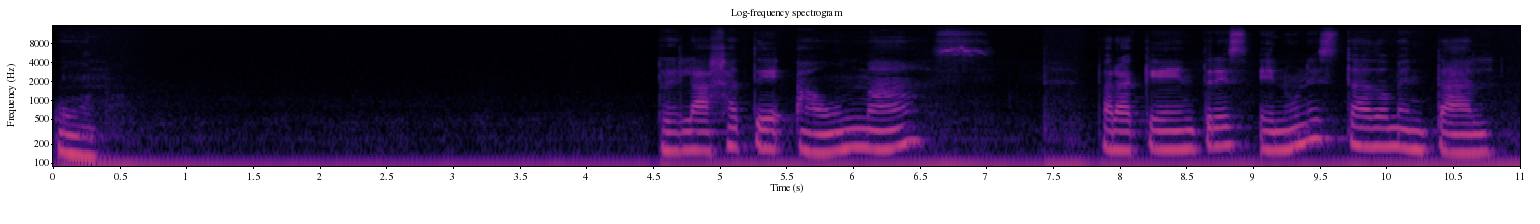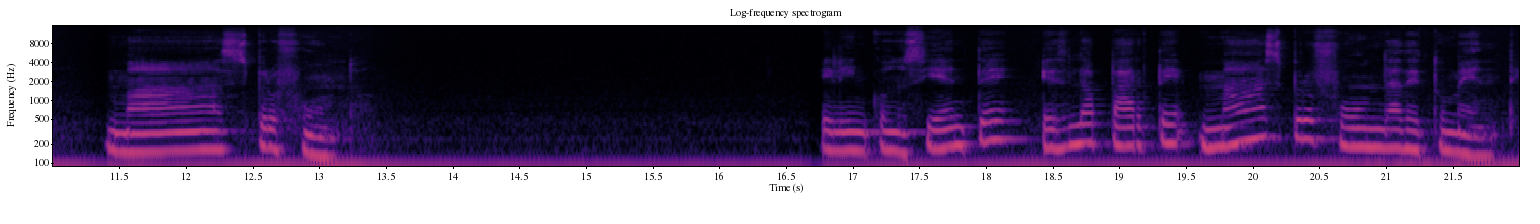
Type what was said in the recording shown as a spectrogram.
1. Relájate aún más para que entres en un estado mental más profundo. El inconsciente es la parte más profunda de tu mente.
